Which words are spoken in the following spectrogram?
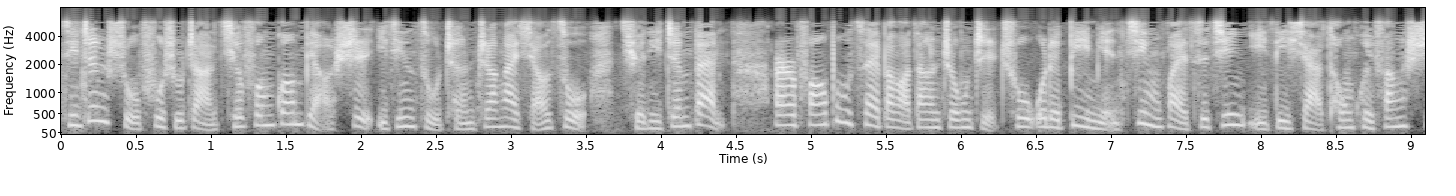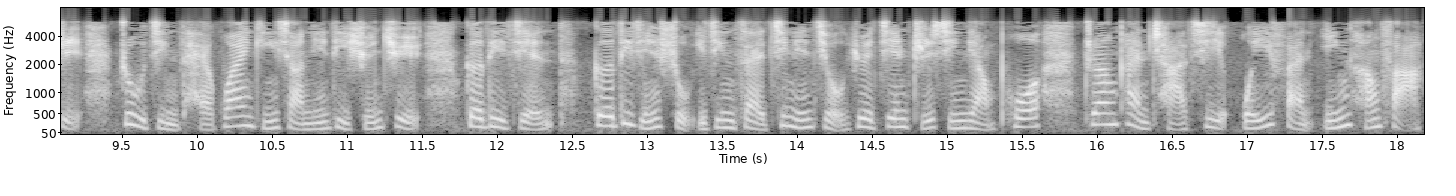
警政署副署长邱风光表示，已经组成专案小组，全力侦办。而法务部在报告当中指出，为了避免境外资金以地下通汇方式入境台湾，影响年底选举，各地检各地检署。已经在今年九月间执行两波专案查缉违反银行法、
